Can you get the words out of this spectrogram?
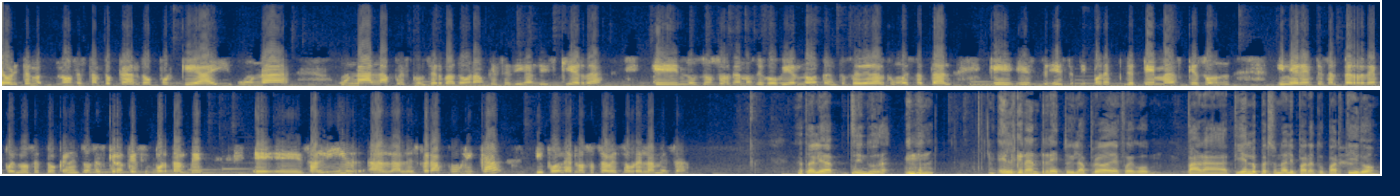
ahorita no, se están tocando porque hay una un ala pues conservadora, aunque se digan de izquierda, en los dos órganos de gobierno, tanto federal como estatal, que este, este tipo de, temas que son inherentes al PRD pues no se tocan. Entonces creo que es importante eh, eh, salir a la, esfera pública y ponerlos otra vez sobre la mesa. Natalia, sin duda, el gran reto y la prueba de fuego para ti en lo personal y para tu partido,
